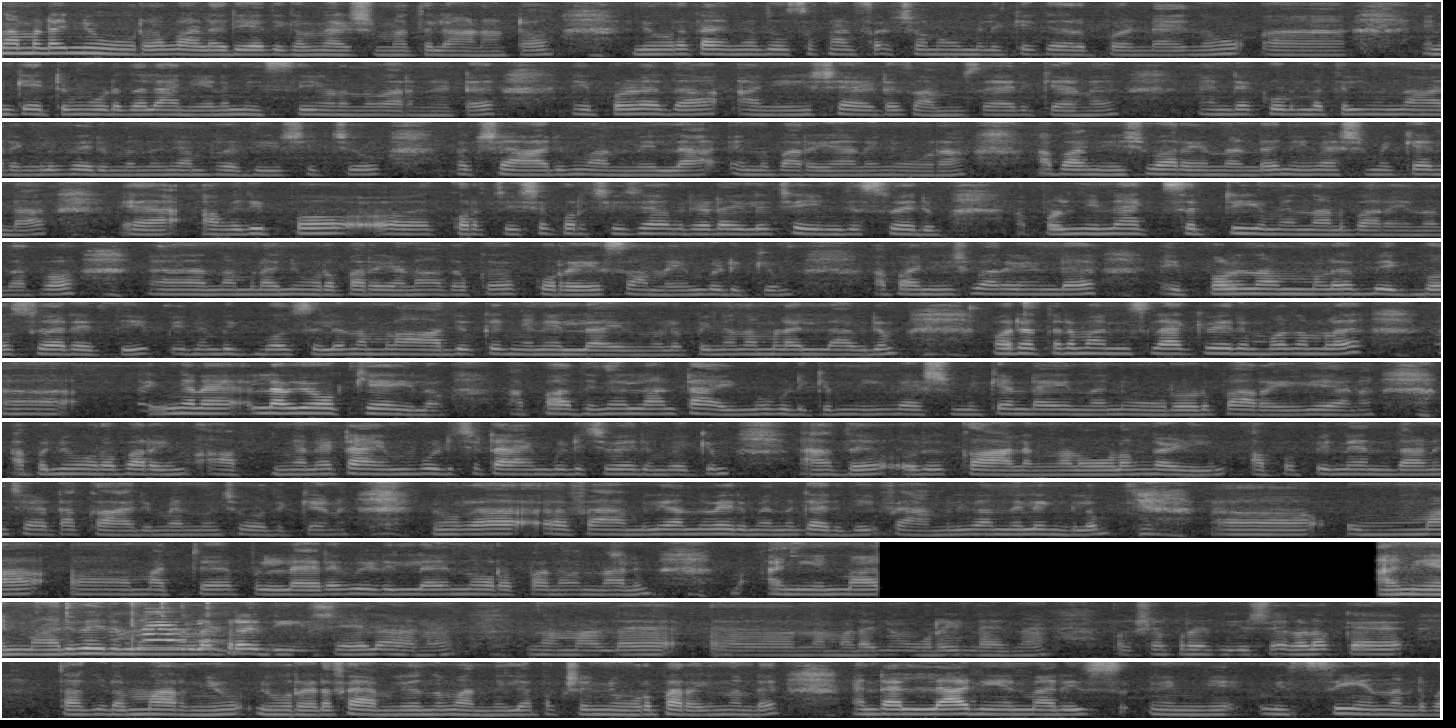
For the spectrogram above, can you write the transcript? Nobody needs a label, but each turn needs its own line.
നമ്മുടെ നൂറ് വളരെയധികം വിഷമത്തിലാണ് കേട്ടോ. നൂറ് കഴിഞ്ഞ ദിവസം കൺഫെക്ഷൻ റൂമിലേക്ക് കയറിപ്പോയിണ്ടായിരുന്നു എനിക്ക് ഏറ്റവും കൂടുതൽ അനിയനെ മിസ് ചെയ്യണമെന്ന് പറഞ്ഞിട്ട്. ഇപ്പോഴതാ അനീഷായിട്ട് സംസാരിക്കുകയാണ് എന്റെ കുടുംബത്തിൽ നിന്ന് ആരെങ്കിലും വരുമെന്ന് ഞാൻ പ്രതീക്ഷിച്ചു. പക്ഷെ ആരും വന്നില്ല എന്ന് പറയാണ് ന്യൂറ അപ്പോൾ അനീഷ് പറയുന്നുണ്ട് നീ വിഷമിക്കേണ്ട. അവരിപ്പോൾ കുറച്ചേശ്ശെ കുറച്ചേശ്ശെ അവരുടെ ഇടയിൽ ചേഞ്ചസ് വരും. അപ്പോൾ നിന്നെ അക്സെപ്റ്റ് ചെയ്യുമെന്നാണ് പറയുന്നത്. അപ്പോൾ നമ്മുടെ നൂറ പറയണം അതൊക്കെ കുറേ സമയം പിടിക്കും. അപ്പോൾ അനീഷ് പറയേണ്ട ഇപ്പോൾ നമ്മൾ ബിഗ് ബോസ് വരെ എത്തി. പിന്നെ ബിഗ് ബോസിൽ നമ്മൾ ആദ്യമൊക്കെ ഇങ്ങനെ ഇല്ലായിരുന്നല്ലോ. പിന്നെ നമ്മളെല്ലാവരും ഓരോരുത്തരെ മനസ്സിലാക്കി വരുമ്പോൾ നമ്മൾ ഇങ്ങനെ എല്ലാവരും ഓക്കെ ആയില്ലോ. അപ്പോൾ അതിനെല്ലാം ടൈം പിടിക്കും. നീ വിഷമിക്കണ്ട എന്ന് നൂറോട് പറയുകയാണ്. അപ്പോൾ നൂറ പറയും അങ്ങനെ ടൈം പിടിച്ച് ടൈം പിടിച്ച് വരുമ്പോഴേക്കും അത് ഒരു കാലങ്ങളോളം കഴിയും. അപ്പോൾ പിന്നെ എന്താണ് ചേട്ടാ കാര്യമെന്ന് ചോദിക്കുകയാണ് നൂറ ഫാമിലി അന്ന് വരുമെന്ന് കരുതി. ഫാമിലി വന്നില്ലെങ്കിലും ഉമ്മ മറ്റേ പിള്ളേരെ വിടില്ല എന്ന് ഉറപ്പാണ്. വന്നാലും അനിയന്മാർ അനിയന്മാർ വരുമെന്നുള്ള പ്രതീക്ഷയിലാണ് നമ്മളുടെ നമ്മുടെ നൂറ ഉണ്ടായിരുന്നത്. പക്ഷെ പ്രതീക്ഷകളൊക്കെ തകിടം മറിഞ്ഞു. നൂറയുടെ ഫാമിലി ഒന്നും വന്നില്ല. പക്ഷെ നൂറ് പറയുന്നുണ്ട്. എന്റെ എല്ലാ അനിയന്മാരെയും മിസ് ചെയ്യുന്നുണ്ട്.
